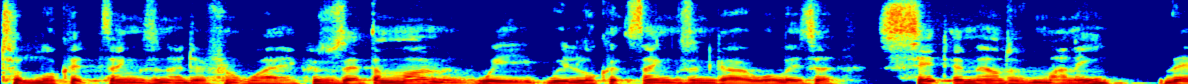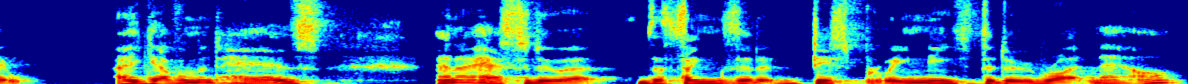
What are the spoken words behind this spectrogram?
to look at things in a different way? Because at the moment, we, we look at things and go, well, there's a set amount of money that a government has, and it has to do a, the things that it desperately needs to do right now.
